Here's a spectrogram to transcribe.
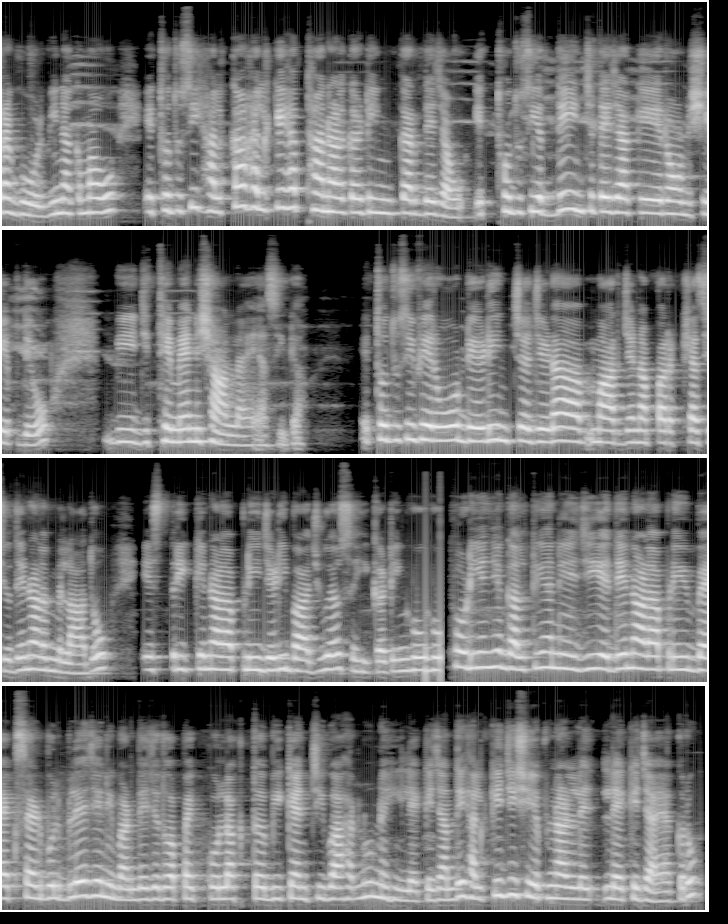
ਤਰ੍ਹਾਂ ਗੋਲ ਵੀ ਨਾ ਘਮਾਓ। ਇੱਥੋਂ ਤੁਸੀਂ ਹਲਕਾ ਹਲਕੇ ਹੱਥਾਂ ਨਾਲ ਕਟਿੰਗ ਕਰਦੇ ਜਾਓ। ਇੱਥੋਂ ਤੁਸੀਂ ਅੱਧੇ ਇੰਚ ਤੇ ਜਾ ਕੇ ਰਾਉਂਡ ਸ਼ੇਪ ਦਿਓ, ਵੀ ਜਿੱਥੇ ਮੈਂ ਨਿਸ਼ਾਨ ਲਾਇਆ ਸੀਗਾ। ਇੱਥੋਂ ਤੁਸੀਂ ਫਿਰ ਉਹ ਡੇਢ ਇੰਚ ਜਿਹੜਾ ਮਾਰਜਨ ਆਪਾਂ ਰੱਖਿਆ ਸੀ, ਉਹਦੇ ਨਾਲ ਮਿਲਾ ਦਿਓ। ਇਸ ਤਰੀਕੇ ਨਾਲ ਆਪਣੀ ਜਿਹੜੀ ਬਾਜੂ ਹੈ, ਉਹ ਸਹੀ ਕਟਿੰਗ ਹੋ ਥੋੜੀਆਂ ਜਿਹੀਆਂ ਗਲਤੀਆਂ ਨੇ ਜੀ, ਇਹਦੇ ਨਾਲ ਆਪਣੀ ਬੈਕ ਸਾਈਡ ਬੁਲਬਲੇ ਜੇ ਨਹੀਂ ਬਣਦੇ, ਜਦੋਂ ਆਪਾਂ ਇੱਕੋ ਲਖਤ ਵੀ ਕੈਂਚੀ ਬਾਹਰ ਨੂੰ ਨਹੀਂ ਲੈ ਕੇ ਜਾਂਦੇ, ਹਲਕੀ ਜੀ ਸ਼ੇਪ ਨਾਲ ਲੈ ਕੇ ਜਾਇਆ ਕਰੋ।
